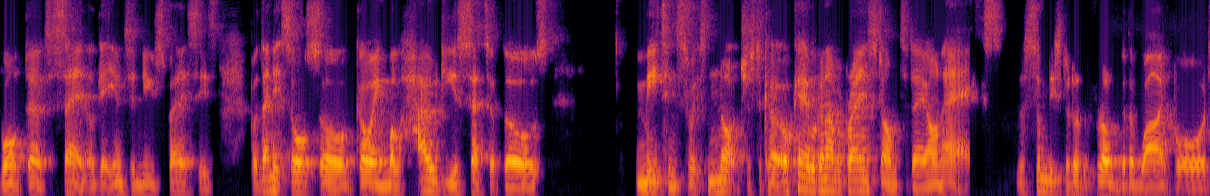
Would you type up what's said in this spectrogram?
won't dare to say, and they'll get you into new spaces. But then it's also going, well, how do you set up those meetings so it's not just a go okay we're going to have a brainstorm today on x. There's somebody stood at the front with a whiteboard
